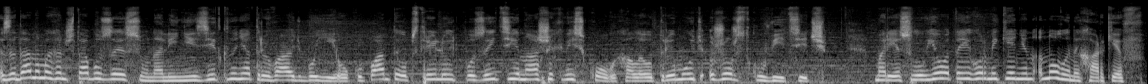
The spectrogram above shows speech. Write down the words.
За даними Генштабу ЗСУ, на лінії зіткнення тривають бої. Окупанти обстрілюють позиції наших військових, але отримують жорстку відсіч. Марія Соловйова та Ігор Мікенін. Новини Харків.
